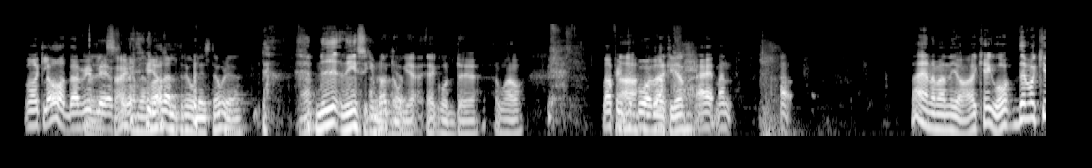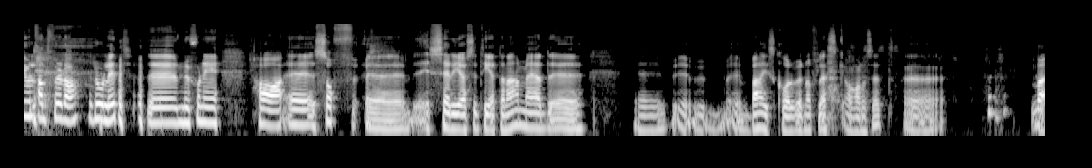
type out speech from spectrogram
Vad glada vi blev. Exakt. Ja, För det var en väldigt rolig historia Ni, ni är så himla Ja, låga. Jag går dö. Wow. Varför inte Ja, båda? verkligen. Nej, men Nej, nej, men jag kan ju gå. Det var kul allt för idag. Roligt. Eh, nu får ni ha eh, soff-seriositeterna med eh, eh, bajskorven och fläskanuset. Eh, va,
